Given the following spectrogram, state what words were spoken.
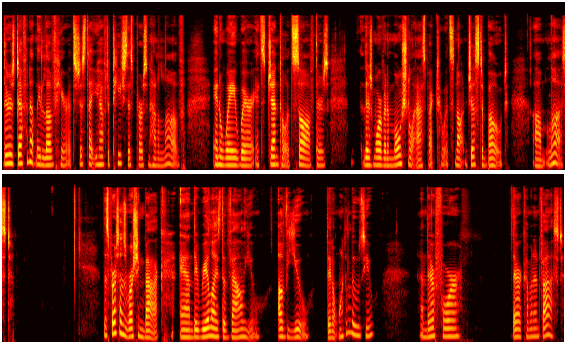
there's definitely love here. It's just that you have to teach this person how to love in a way where it's gentle, it's soft. There's there's more of an emotional aspect to it. It's not just about um, lust. This person's rushing back and they realize the value of you. They don't want to lose you, and therefore they're coming in fast.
